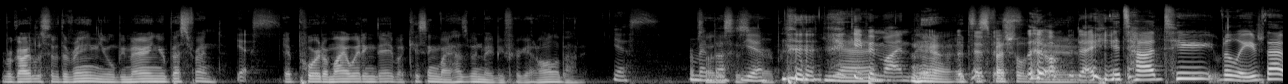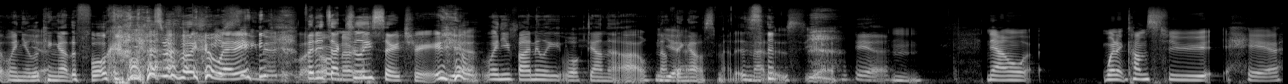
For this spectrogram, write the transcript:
regardless of the rain, you will be marrying your best friend. Yes. It poured on my wedding day, but kissing my husband made me forget all about it. Yes. Remember. So this is yeah. very Yeah. Keep in mind the, Yeah, the it's a purpose special of day. the day. It's hard to believe that when you're Yeah. looking at the forecast before your Sitting wedding. there like, but it's "Oh, no." actually so true. Yeah. when you finally walk down that aisle, nothing Yeah. else matters. matters. Yeah. yeah. Mm. Now, when it comes to hair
